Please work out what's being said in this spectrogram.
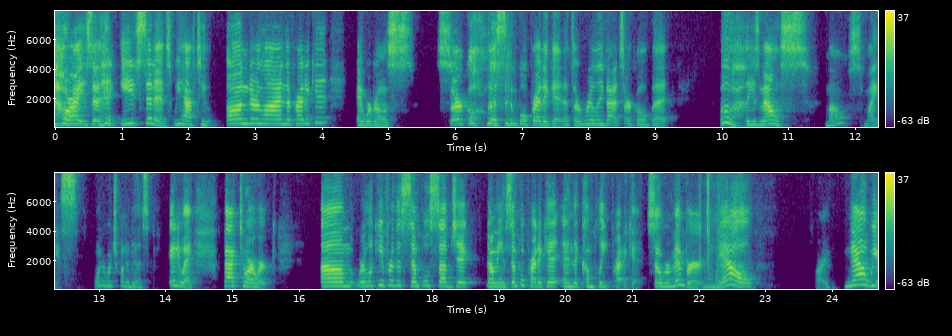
All right. So in each sentence, we have to underline the predicate and we're going to circle the simple predicate. That's a really bad circle, but ooh, these mouse, mouse, mice. Wonder which one it is. Anyway, back to our work. Um, we're looking for the simple subject, I mean, simple predicate and the complete predicate. So remember now, sorry, now we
